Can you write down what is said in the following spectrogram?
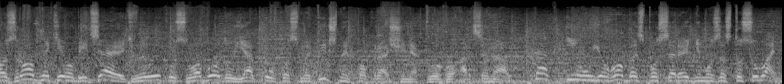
Розробники обіцяють велику свободу як у косметичних покращеннях твого арсеналу, так і у його безпосередньому застосуванні.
